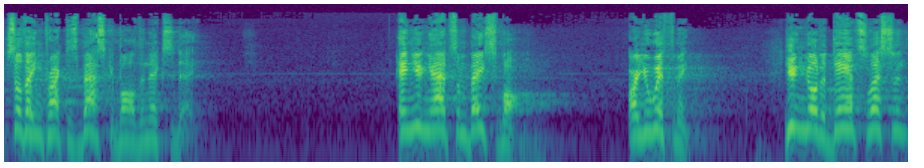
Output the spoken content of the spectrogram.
so they can practice basketball the next day. And you can add some baseball. Are you with me? You can go to dance lesson.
